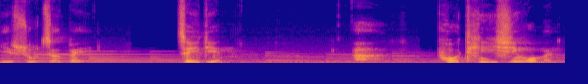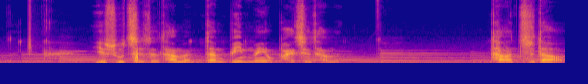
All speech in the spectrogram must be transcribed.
耶稣责备。这一点啊，颇提醒我们：耶稣斥责他们，但并没有排斥他们。他知道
